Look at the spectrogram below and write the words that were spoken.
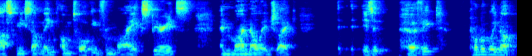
ask me something, I'm talking from my experience and my knowledge. Like, is it perfect? Probably not.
